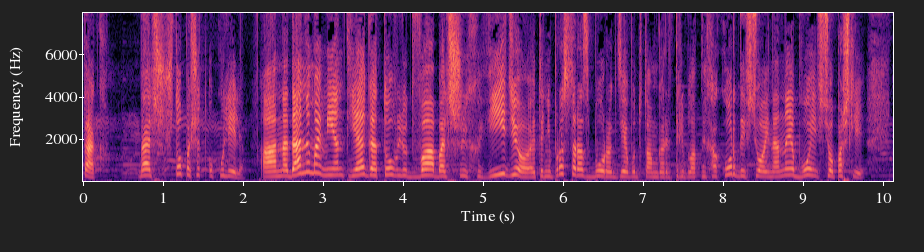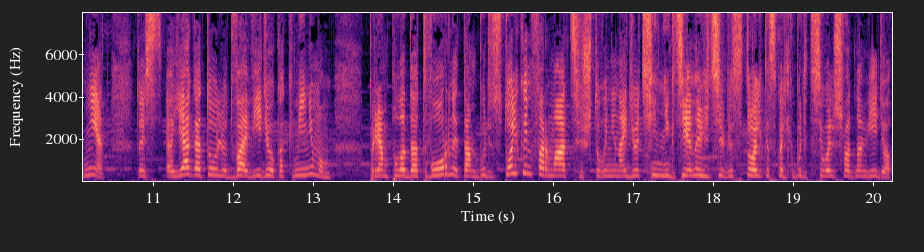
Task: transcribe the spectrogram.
Так, Дальше, что по счету укулеле? А на данный момент я готовлю два больших видео. Это не просто разборы, где я буду там говорить три блатных аккорда и все, и на не, бой, и все, пошли. Нет. То есть э, я готовлю два видео как минимум, прям плодотворный, там будет столько информации, что вы не найдете нигде на YouTube столько, сколько будет всего лишь в одном видео.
